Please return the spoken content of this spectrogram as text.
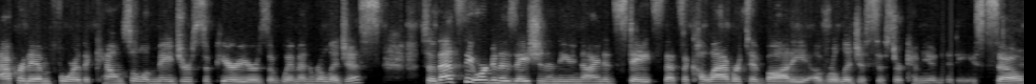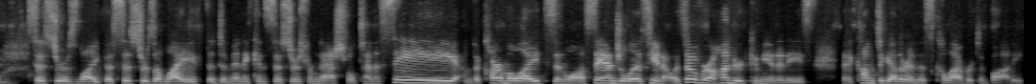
acronym for the Council of Major Superiors of Women Religious. So that's the organization in the United States that's a collaborative body of religious sister communities. So mm-hmm. sisters like the Sisters of Life, the Dominican Sisters from Nashville, Tennessee, the Carmelites in Los Angeles, you know, it's over 100 communities that come together in this collaborative body.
